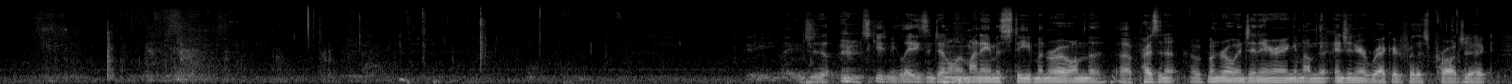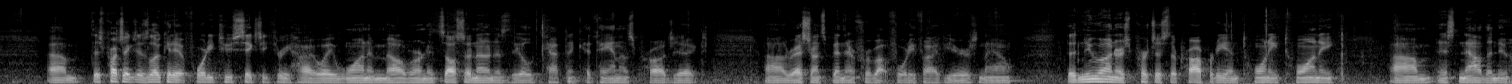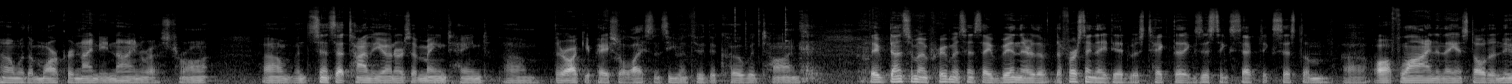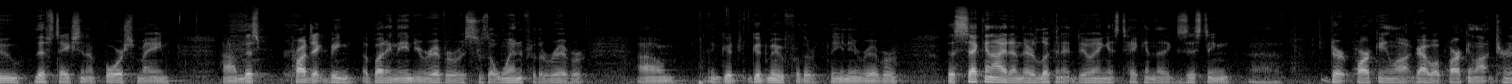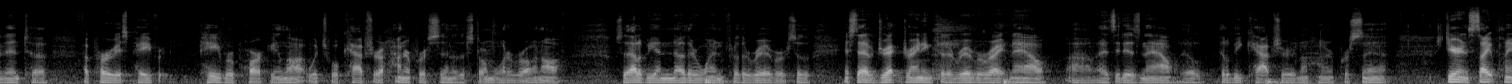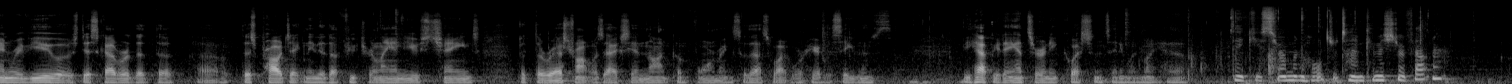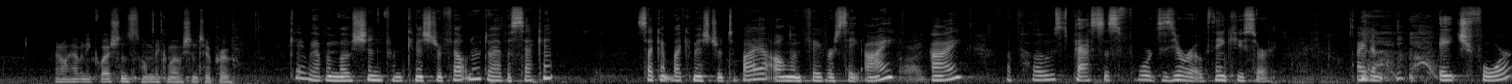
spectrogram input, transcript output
Excuse me, ladies and gentlemen, my name is Steve Monroe. I'm the uh, president of Monroe Engineering, and I'm the engineer of record for this project. Um, This project is located at 4263 Highway 1 in Melbourne. It's also known as the old Captain Katanna's project. Uh, The restaurant's been there for about 45 years now. The new owners purchased the property in 2020, um, and it's now the new home of the Marker 99 restaurant. Um, And since that time, the owners have maintained um, their occupational license even through the COVID time. They've done some improvements since they've been there. The, the first thing they did was take the existing septic system uh, offline, and they installed a new lift station and force main. Um, This project being abutting the Indian River, this was a win for the river, um, and good, good move for the, the Indian River. The second item they're looking at doing is taking the existing uh, dirt parking lot, gravel parking lot, turn it into a pervious paver, paver parking lot, which will capture 100% of the stormwater runoff. So that'll be another win for the river. So instead of direct draining to the river right now, uh, as it is now, it'll, it'll be captured in 100%. During the site plan review, it was discovered that the, uh, this project needed a future land use change, that the restaurant was actually a non-conforming, so that's why we're here this evening. Be happy to answer any questions anyone might have. Thank you, sir. I'm going to hold your time. Commissioner Feltner? I don't have any questions. I'll make a motion to approve. Okay, we have a motion from Commissioner Feltner. Do I have a second? Second by Commissioner Tobias. All in favor, say aye. Aye. Opposed, passes 4-0. Thank you, sir. Item H4,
